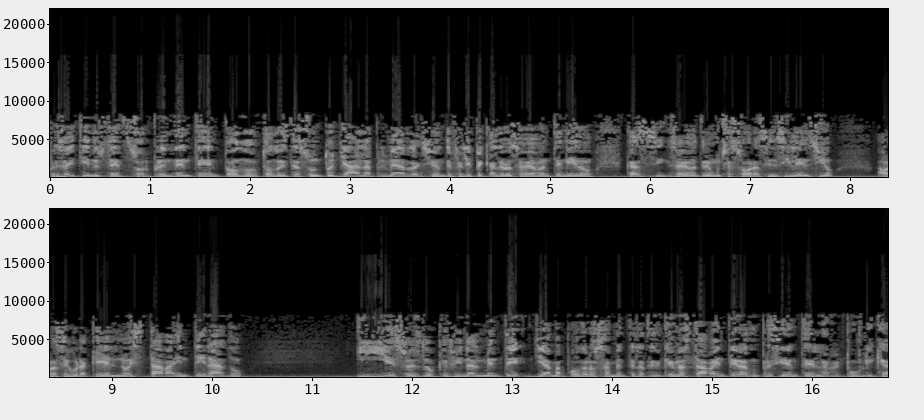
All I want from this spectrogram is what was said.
Pues ahí tiene usted sorprendente ¿eh? todo todo este asunto. Ya la primera reacción de Felipe Calderón se había mantenido casi se había mantenido muchas horas en silencio. Ahora asegura que él no estaba enterado y eso es lo que finalmente llama poderosamente la atención, que no estaba enterado un presidente de la República,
